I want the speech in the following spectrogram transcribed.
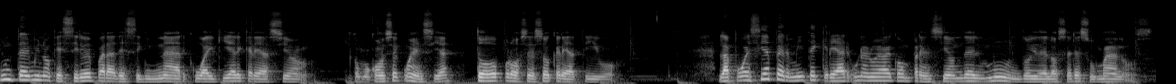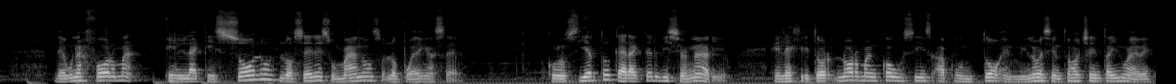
un término que sirve para designar cualquier creación y como consecuencia todo proceso creativo. La poesía permite crear una nueva comprensión del mundo y de los seres humanos, de una forma en la que solo los seres humanos lo pueden hacer, con cierto carácter visionario, el escritor Norman Cousins apuntó en 1989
